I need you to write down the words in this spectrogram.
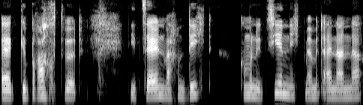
äh, gebraucht wird. Die Zellen machen dicht, kommunizieren nicht mehr miteinander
